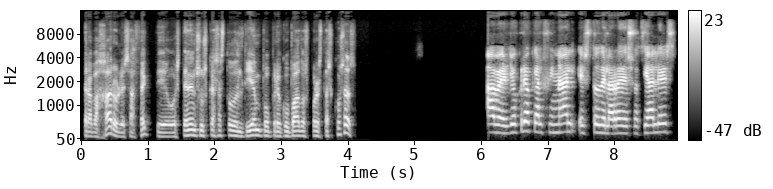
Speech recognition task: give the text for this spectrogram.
trabajar o les afecte o estén en sus casas todo el tiempo preocupados por estas cosas? A ver, yo creo que al final esto de las redes sociales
